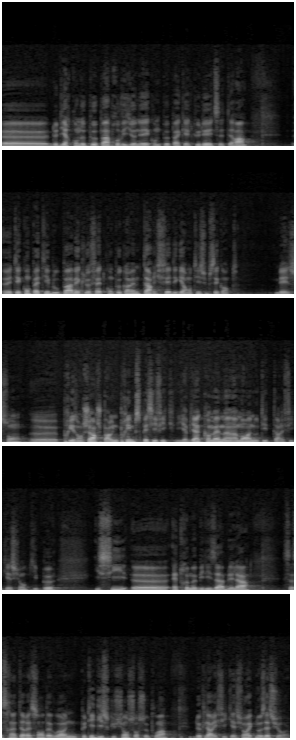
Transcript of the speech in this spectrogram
de dire qu'on ne peut pas provisionner, qu'on ne peut pas calculer, etc., euh, était compatible ou pas avec le fait qu'on peut quand même tarifer des garanties subséquentes. Mais elles sont euh, prises en charge par une prime spécifique. Il y a bien quand même un un outil de tarification qui peut ici euh, être mobilisable. Et là, ça serait intéressant d'avoir une petite discussion sur ce point de clarification avec nos assureurs.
